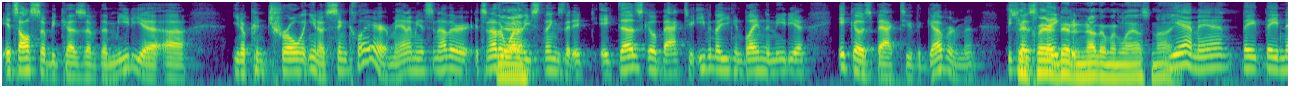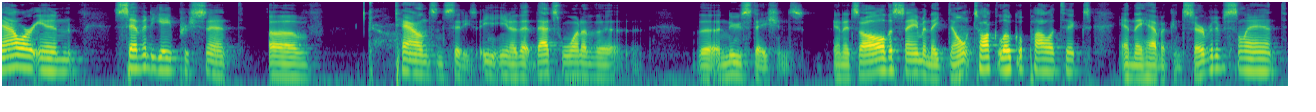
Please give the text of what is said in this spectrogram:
It's also because of the media, uh, you know, controlling. You know, Sinclair, man. I mean, it's another, it's another one of these things that it, it does go back to. Even though you can blame the media, it goes back to the government because Sinclair they did could- another one last night. Yeah, man. They they now are in 78% of towns and cities. You know that that's one of the the news stations, and it's all the same. And they don't talk local politics, and they have a conservative slant,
